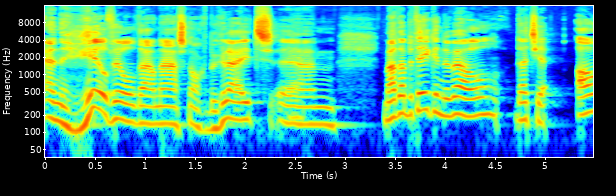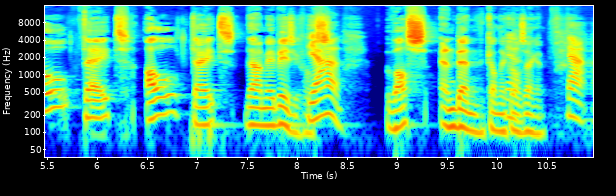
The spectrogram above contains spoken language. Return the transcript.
en heel veel daarnaast nog begeleid. Ehm, Maar dat betekende wel dat je altijd, altijd daarmee bezig was. Ja, Was en ben, kan ik wel zeggen. ja.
